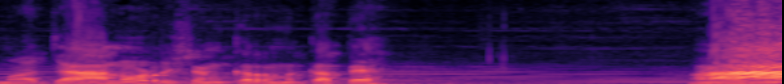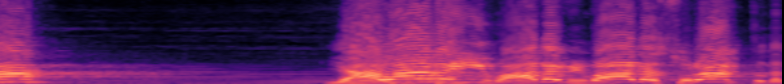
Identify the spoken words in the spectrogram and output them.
ಮಜಾ ನೋಡ್ರಿ ಶಂಕರನ ಕತೆ. ಆ? ಯಾವಾಗ ಈ ವಾದ ವಿವಾದ ಸುರಾಗ್ತದ?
